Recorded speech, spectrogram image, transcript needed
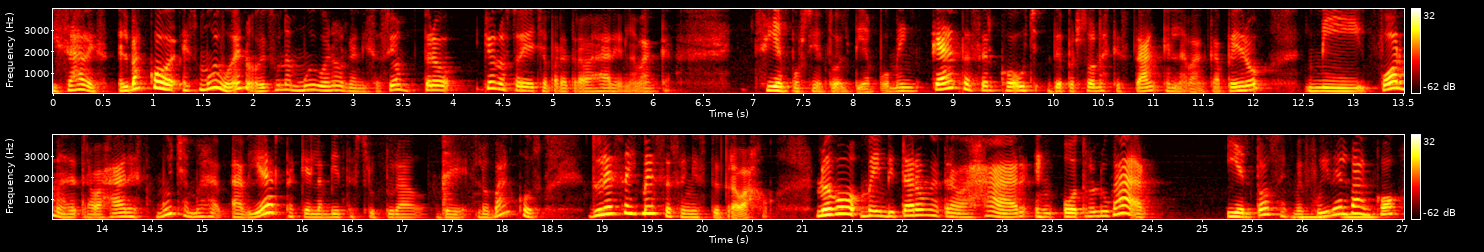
Y sabes, el banco es muy bueno, es una muy buena organización, pero yo no estoy hecha para trabajar en la banca. 100% del tiempo. Me encanta ser coach de personas que están en la banca, pero mi forma de trabajar es mucho más abierta que el ambiente estructurado de los bancos. Duré seis meses en este trabajo. Luego me invitaron a trabajar en otro lugar y entonces me fui del banco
